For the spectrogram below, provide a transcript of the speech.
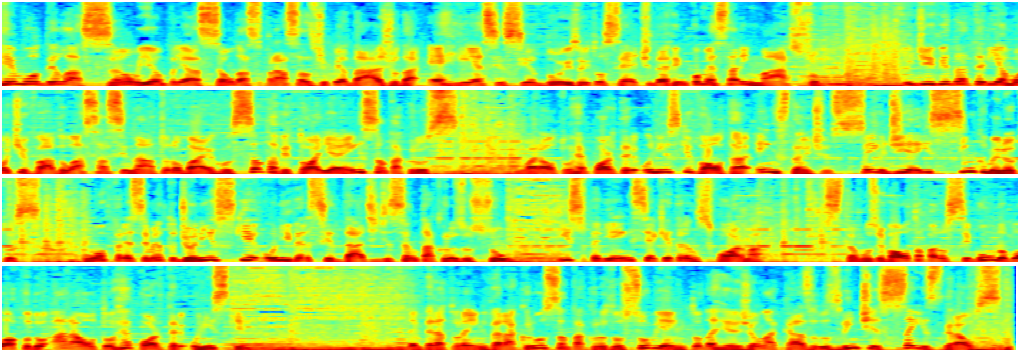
remodelação e ampliação das praças de pedágio da RSC 287 devem começar em março. E dívida teria motivado o assassinato no bairro Santa Vitória, em Santa Cruz. O Arauto Repórter Unisque volta em instantes. Meio-dia e cinco minutos. Um oferecimento de Unisque, Universidade de Santa Cruz do Sul. Experiência que transforma. Estamos de volta para o segundo bloco do Arauto Repórter Unisque. Temperatura em Veracruz, Santa Cruz do Sul e em toda a região na casa dos 26 graus.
